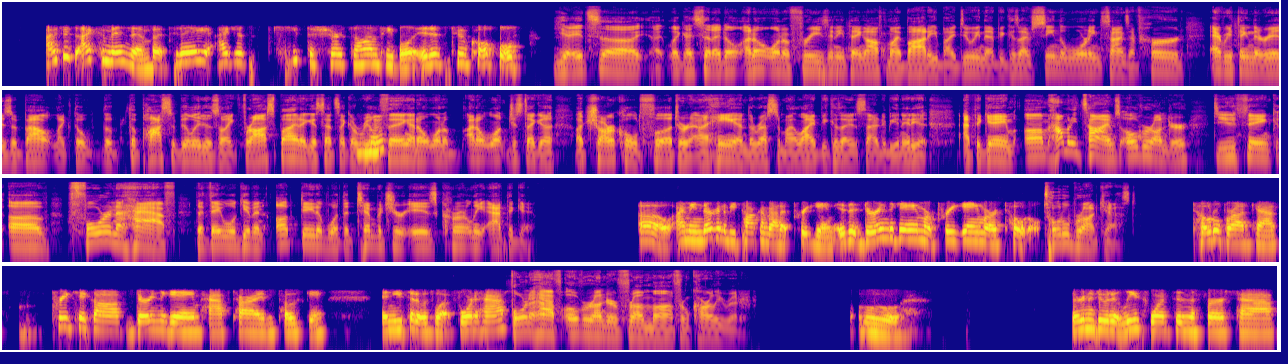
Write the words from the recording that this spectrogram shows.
I just I commend them, but today I just keep the shirts on, people. It is too cold. Yeah, it's uh, like I said, I don't, I don't want to freeze anything off my body by doing that because I've seen the warning signs. I've heard everything there is about like the the, the possibilities like frostbite. I guess that's like a real thing. I don't want to, I don't want just like a, a charcoal foot or a hand the rest of my life because I decided to be an idiot at the game. Um, how many times over under do you think of four and a half that they will give an update of what the temperature is currently at the game? Oh, I mean they're going to be talking about it pregame. Is it during the game or pregame or total? Total broadcast. Total broadcast, pre-kickoff, during the game, halftime, postgame. And you said it was what four and a half? Four and a half over under from uh, from Karli Ritter. Ooh. They're going to do it at least once in the first half,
